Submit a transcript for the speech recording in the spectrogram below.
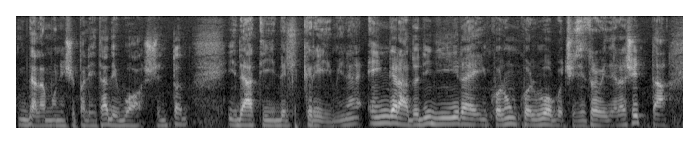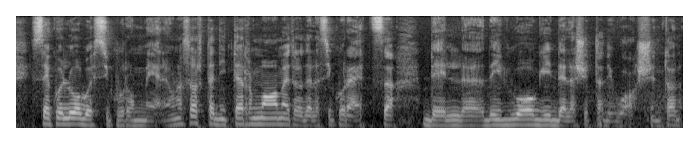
dalla, municipalità di Washington, i dati del crimine, è in grado di dire in qualunque luogo ci si trovi della città se quel luogo è sicuro o meno, è una sorta di termometro della sicurezza del, dei luoghi della città di Washington.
